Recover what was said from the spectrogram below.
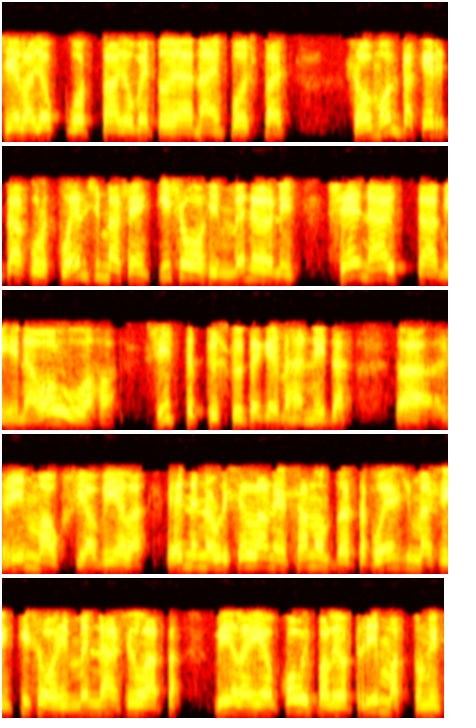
siellä joku ottaa jo vetoja ja näin poispäin. Se on monta kertaa, kun ensimmäiseen kisoihin menee, niin se näyttää, mihin ollaan. Sitten pystyy tekemään niitä ää, rimmauksia vielä. Ennen oli sellainen sanonta, että kun ensimmäisiin kisoihin mennään sillä että vielä ei ole kovin paljon trimmattu, niin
